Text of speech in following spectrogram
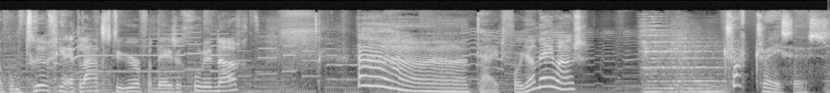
Welkom terug in het laatste uur van deze goede nacht. Ah, tijd voor Jan Emaus. Truck Tracers.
